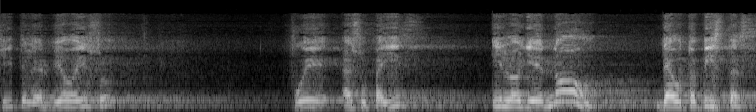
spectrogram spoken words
Hitler vio eso, fue a su país y lo llenó de autopistas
